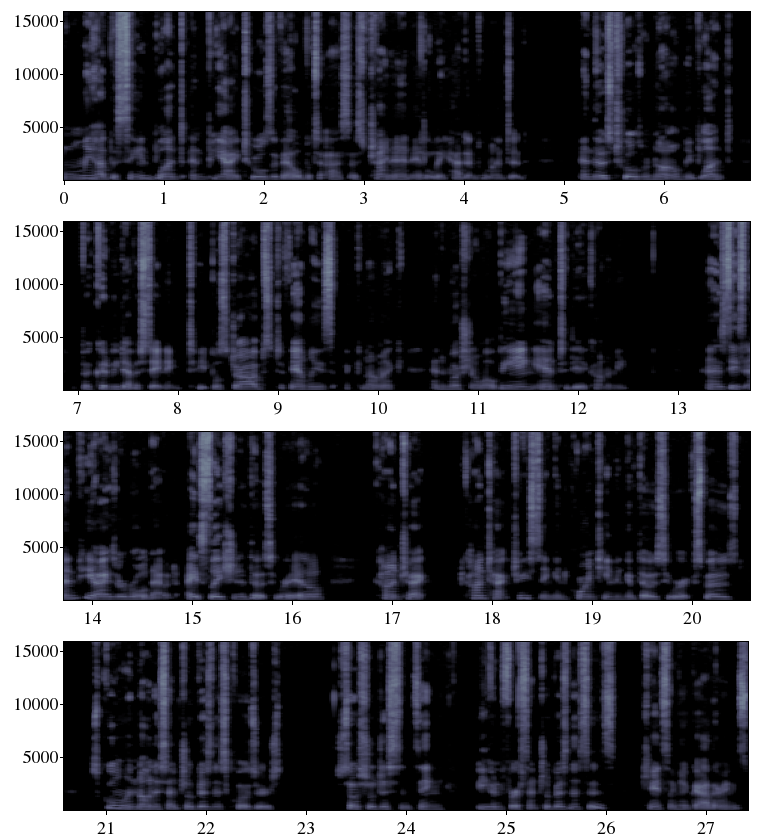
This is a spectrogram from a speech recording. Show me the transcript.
only had the same blunt NPI tools available to us as China and Italy had implemented. And those tools were not only blunt, but could be devastating to people's jobs, to families' economic and emotional well being, and to the economy. As these NPIs were rolled out, isolation of those who were ill, contract contact tracing and quarantining of those who were exposed, school and non essential business closures, social distancing, even for essential businesses, canceling of gatherings,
